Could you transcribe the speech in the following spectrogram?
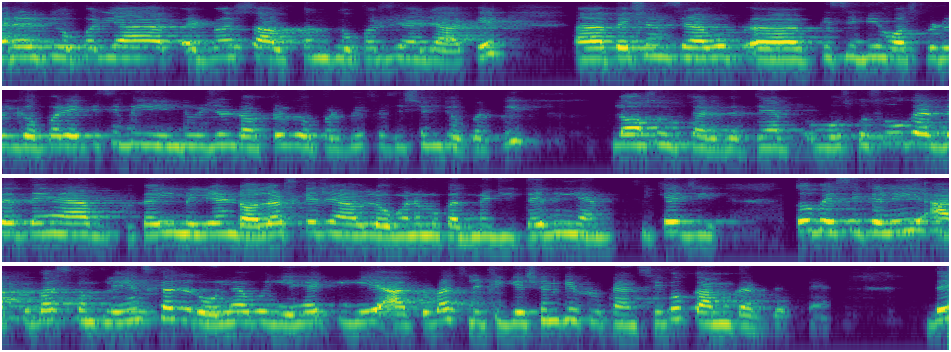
एरर के ऊपर या एडवर्स आउटकम के ऊपर जो है जाके पेशेंट जो है वो किसी भी हॉस्पिटल के ऊपर या किसी भी इंडिविजुअल डॉक्टर के ऊपर भी फिजिशियन के ऊपर भी लॉ सूट कर देते हैं। वो उसको सू कर देते हैं। कई मिलियन डॉलर्स के जो है लोगों ने मुकदमे जीते भी हैं। ठीक है जी? तो बेसिकली आपके पास कंप्लेंट्स का जो रोल है, वो ये है कि ये आपके पास लिटिगेशन की फ्रिक्वेंसी को कम कर देते हैं। They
